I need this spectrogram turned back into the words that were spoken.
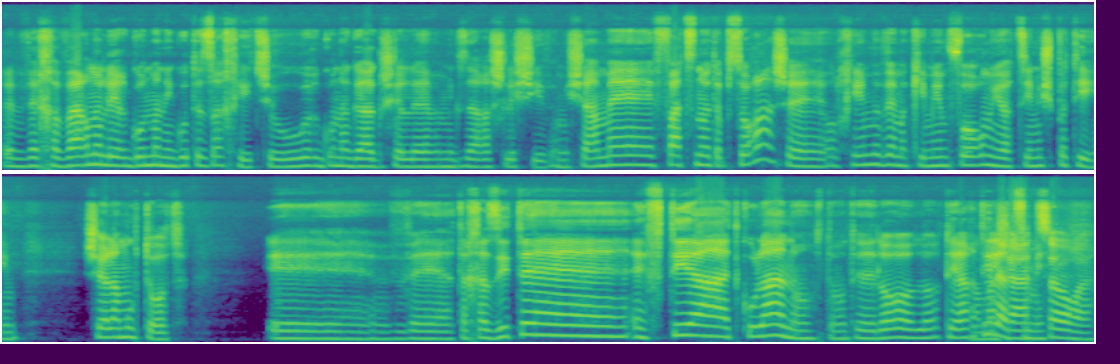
וחברנו לארגון מנהיגות אזרחית שהוא ארגון הגג של אה, המגזר השלישי ומשם אה, הפצנו את הבשורה שהולכים ומקימים פורום יועצים משפטיים של עמותות. אה, והתחזית אה, הפתיעה את כולנו, זאת אומרת אה, לא, לא תיארתי ממש היה לעצמי, צורך.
